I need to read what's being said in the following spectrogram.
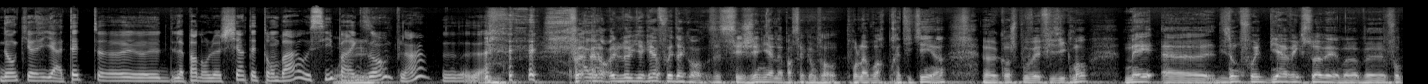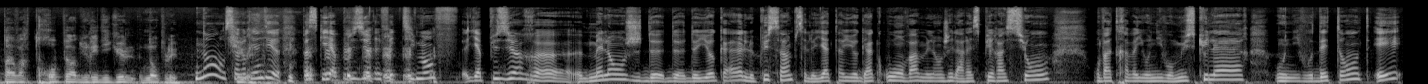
Donc euh, il y a tête, euh, dans le chien tête en bas aussi, par exemple. hein. Euh, alors, le yoga, faut être d'accord. C'est- génial à part ça comme ça, pour l'avoir pratiqué hein, euh, quand je pouvais physiquement. Mais euh, disons qu'il faut être bien avec soi-même. Hein, Euh, faut pas avoir trop peur du ridicule non plus. Non, ça Tu- veut rien dire. Parce qu'il y a plusieurs, effectivement, il y a plusieurs euh, mélanges de, de, de yoga. Le plus simple, c'est le yata yoga, où on va mélanger la respiration, on va travailler au niveau musculaire, au niveau détente, et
